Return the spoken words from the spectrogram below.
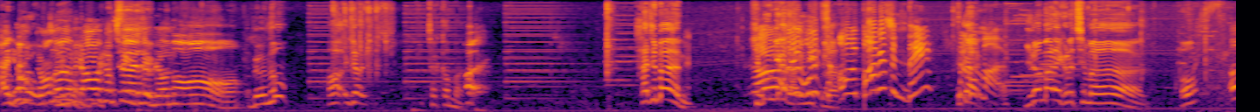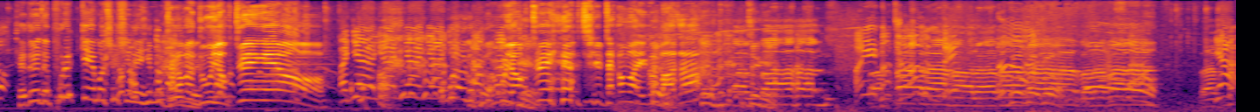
아이 형 이거 면허는 어떻게 까오셨어야죠 면허. 면허? 아 야 잠깐만. 아. 하지만 기본기가 어, 다르니까. 어 빠르신데? 잠깐만. 이런 말은 그렇지만 어? 제대로 된 프로게이머 출신의 힘을 잠깐만. 누구 역주행해요 아니야 아니야 아니야 아니야. 어, 뭐야 이거 뭐야? 누구 역주행해요 지금 잠깐만 이거 맞아? 아니 나 잘하는데? 빠라바라바라바라바라. 야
